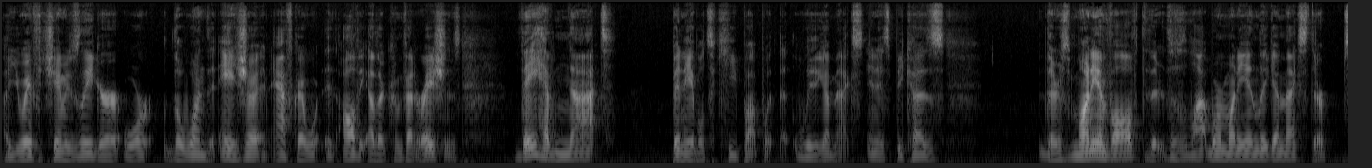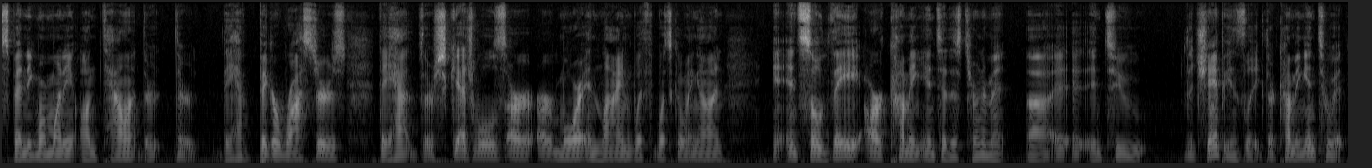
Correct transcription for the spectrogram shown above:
a UEFA Champions League or, or the ones in Asia and Africa and all the other confederations, they have not been able to keep up with League MX, and it's because there's money involved. There, there's a lot more money in League MX. They're spending more money on talent. They're they're they have bigger rosters. They have their schedules are, are more in line with what's going on, and, and so they are coming into this tournament uh, into the Champions League. They're coming into it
